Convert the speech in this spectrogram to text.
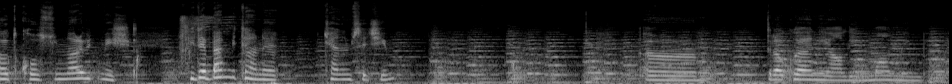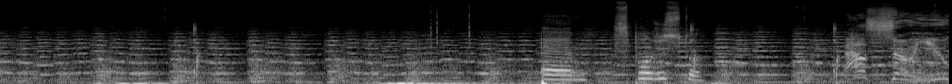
Evet kostümler bitmiş. Bir de ben bir tane kendim seçeyim. Ee, Draco'ya niye alayım? Mal mıyım ben? Ee, you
